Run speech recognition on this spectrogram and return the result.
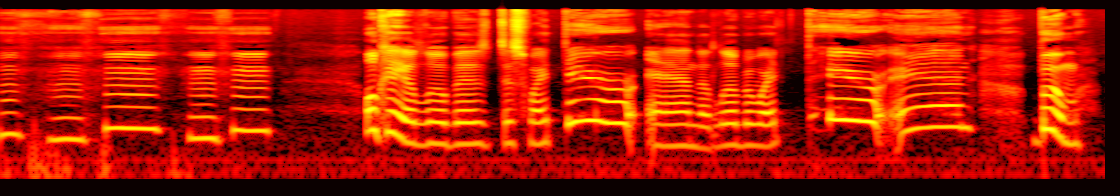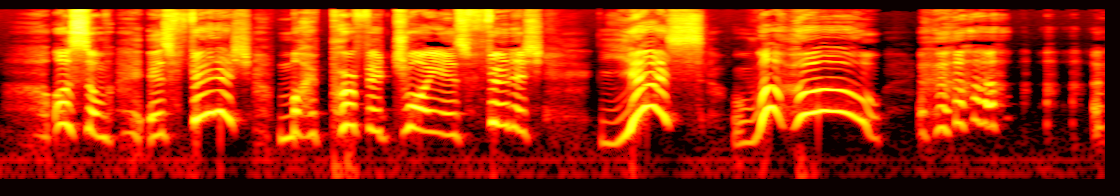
Mm-hmm, mm-hmm, mm-hmm. Okay, a little bit this right there, and a little bit right there, and boom. Awesome! It's finished! My perfect drawing is finished! Yes! Woohoo!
